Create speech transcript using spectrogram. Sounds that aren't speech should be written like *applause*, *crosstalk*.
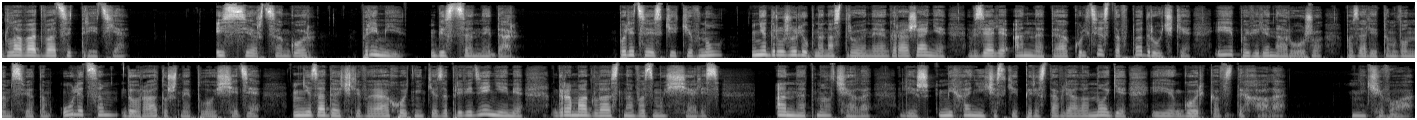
Глава 23. Из сердца гор прими бесценный дар. Полицейский кивнул, недружелюбно настроенные горожане взяли Аннет и оккультистов под ручки и повели наружу, по залитым лунным светом улицам до Ратушной площади. Незадачливые охотники за привидениями громогласно возмущались. Аннет молчала, лишь механически переставляла ноги и горько вздыхала. «Ничего,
